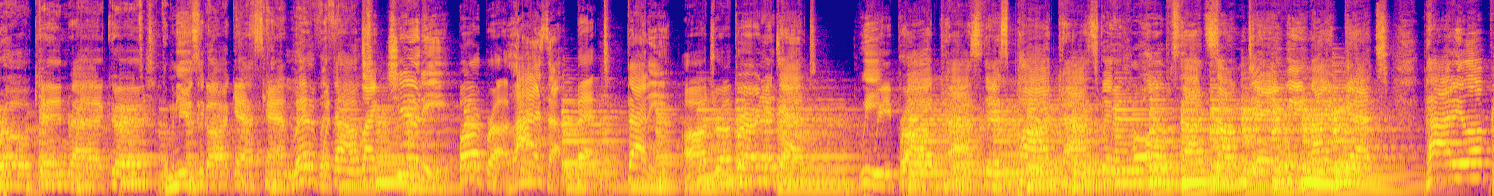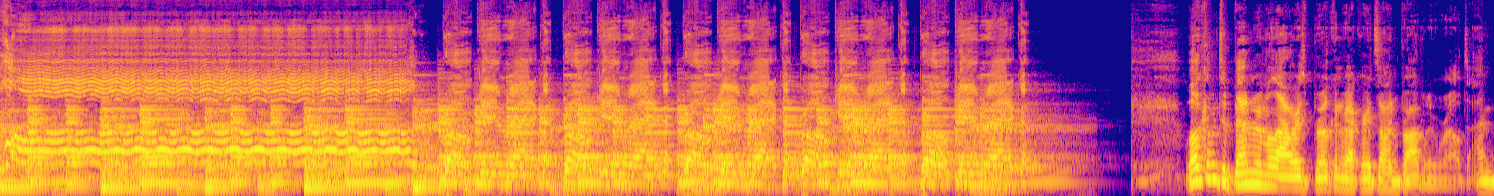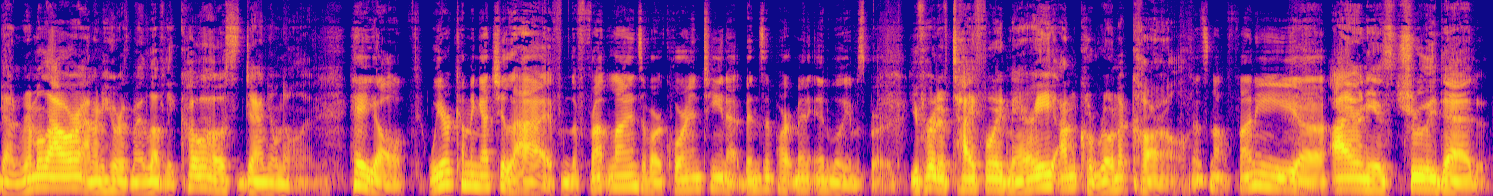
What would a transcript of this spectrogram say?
Broken records, the music our guests can't live without. Like Judy, Barbara, Liza, Bet, Betty, Audra, Bernadette. We broadcast this podcast with hopes that someday we might get Patti LuPone. Welcome to Ben Rimalower's Broken Records on Broadway World. I'm Ben Rimalower, and I'm here with my lovely co-host Daniel Nolan. Hey y'all, we are coming at you live from the front lines of our quarantine at Ben's apartment in Williamsburg. You've heard of Typhoid Mary? I'm Corona Carl. That's not funny. Uh, Irony is truly dead.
